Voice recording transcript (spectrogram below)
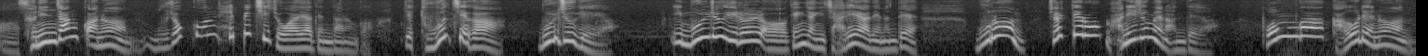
어, 선인장과는 무조건 햇빛이 좋아야 된다는 거. 이제 두 번째가 물주기예요. 이 물주기를 어, 굉장히 잘해야 되는데 물은 절대로 많이 주면 안 돼요. 봄과 가을에는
